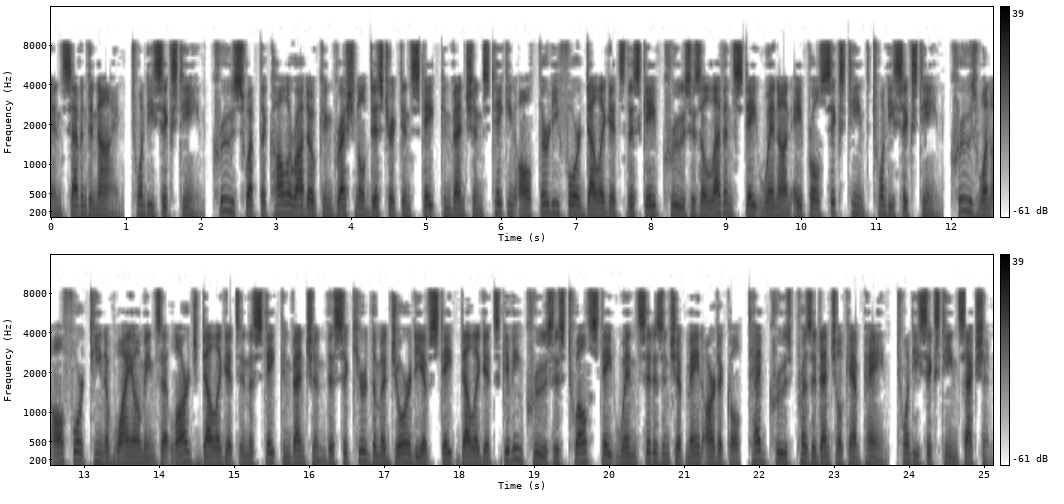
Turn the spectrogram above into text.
and 7–9, 2016. Cruz swept the Colorado congressional district and state conventions taking all 34 delegates this gave Cruz his 11th state win on April 16, 2016. Cruz won all 14 of Wyoming's at-large delegates in the state convention this secured the majority of state delegates giving Cruz his 12th state win Citizenship main article, Ted Cruz Presidential Campaign, 2016 section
